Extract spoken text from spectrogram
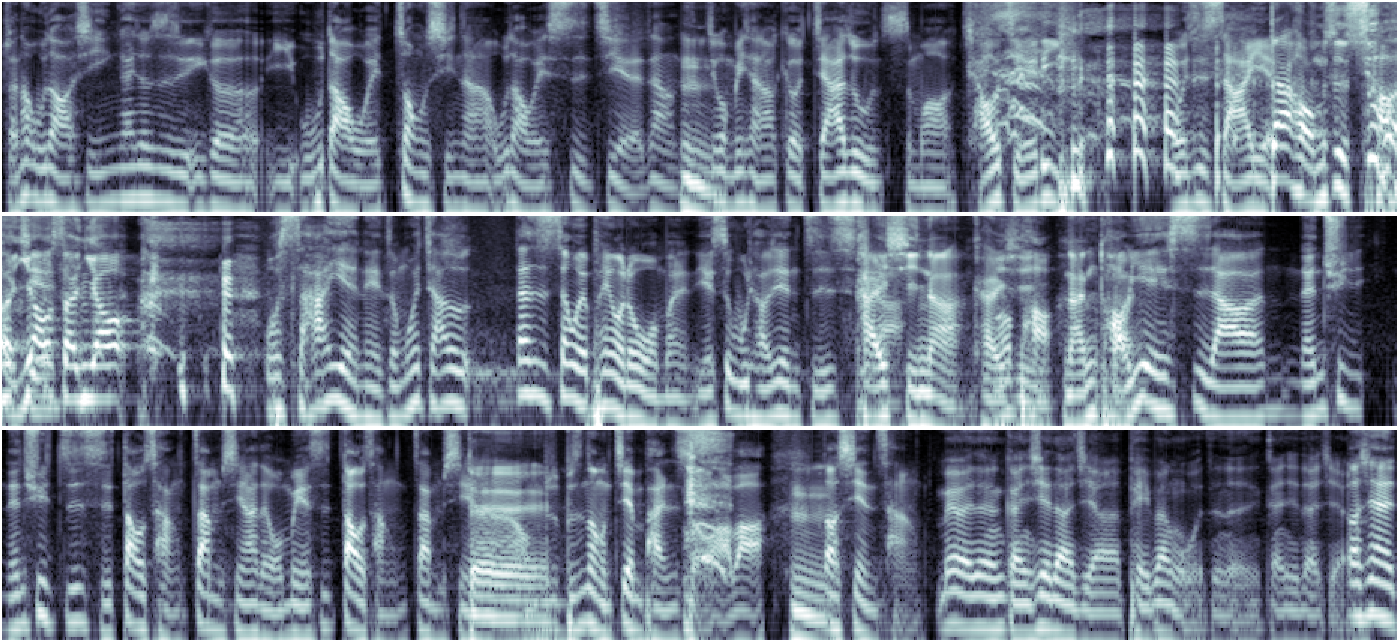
转到舞蹈系，应该就是一个以舞蹈为重心啊，舞蹈为世界的这样子。嗯结果没想到给我加入什么乔杰利，我也是傻眼，大家好，我们是乔杰幺三幺，我傻眼呢，怎么会加入？但是身为朋友的我们也是无条件支持、开。心啊，开心跑，男团跑夜市啊，能去能去支持到场站线啊的，我们也是到场站线对对对啊，我们不是不是那种键盘手，好不好？嗯到现场，没有，很感谢大家陪伴我，真的感谢大家。到现在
